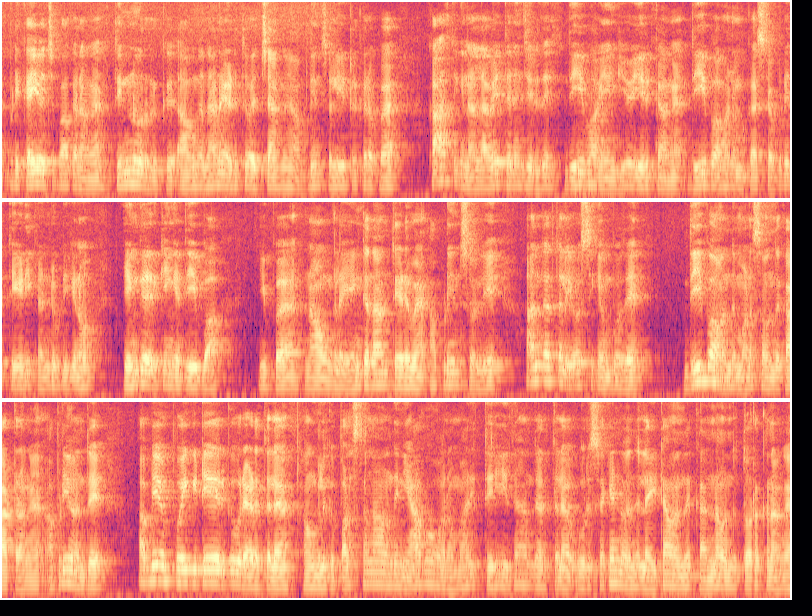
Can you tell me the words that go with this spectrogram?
இப்படி கை வச்சு பார்க்குறாங்க தின்னூர் இருக்குது அவங்க தானே எடுத்து வச்சாங்க அப்படின்னு சொல்லிட்டு இருக்கிறப்ப கார்த்திக் நல்லாவே தெரிஞ்சிருது. தீபா எங்கேயோ இருக்காங்க. தீபாவை நம்ம கஷ்டப்பட்டு தேடி கண்டுபிடிக்கணும். எங்கே இருக்கீங்க தீபா? இப்போ நான் உங்களை எங்கே தான் தேடுவேன்? அப்படின்னு சொல்லி அந்த இடத்துல யோசிக்கும் போது தீபா வந்து மனசை வந்து காட்டுறாங்க. அப்படியே வந்து அப்படியே போய்கிட்டே இருக்க ஒரு இடத்துல அவங்களுக்கு பழசெல்லாம் வந்து ஞாபகம் வர மாதிரி தெரியுது அந்த இடத்துல? ஒரு செகண்ட் வந்து லைட்டாக வந்து கண்ணை வந்து திறக்கிறாங்க.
